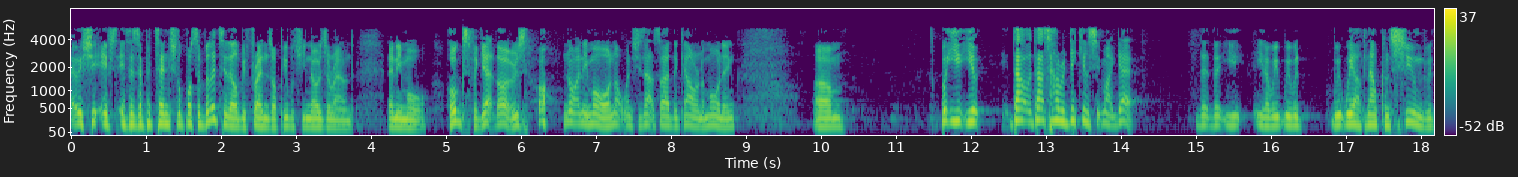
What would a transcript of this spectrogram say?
if, she, if, if there's a potential possibility there'll be friends or people she knows around anymore. Hugs, forget those. Oh, not anymore. Not when she's outside the car in the morning. Um, but you, you, that, that's how ridiculous it might get. That, that you, you know, we, we, would, we, we are now consumed with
